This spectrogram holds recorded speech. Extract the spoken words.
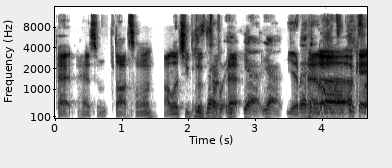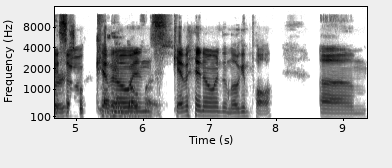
Pat had some thoughts on. I'll let you He's cook for definitely Pat. yeah, yeah. Yeah, let Pat. him I'll go let you Uh, okay, first. so Kevin Owens, first. Kevin Owens, and Logan Paul. Um,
